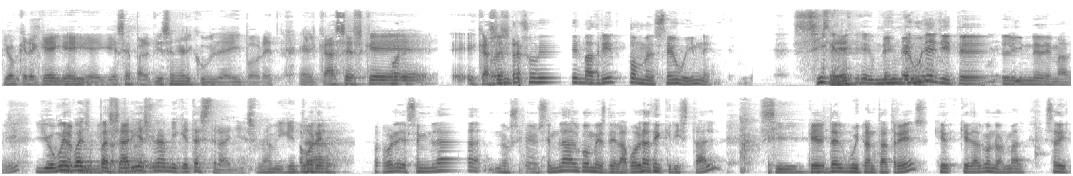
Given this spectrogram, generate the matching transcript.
yo creo que, que, que se partiesen el cul d'ell, pobret. El cas és que... El cas Podem és... resumir Madrid com el seu himne. Sí, sí. que... Heu llegit l'himne de Madrid? Jo me'l vaig passar i és una miqueta estranya, és una miqueta... A veure, a veure, sembla, no sé, sembla algo més de la bola de cristal, sí. que és del 83, que, que d'algo normal. És a dir,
